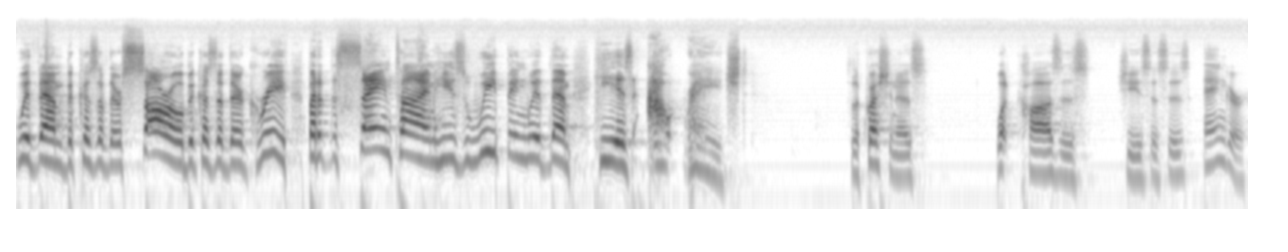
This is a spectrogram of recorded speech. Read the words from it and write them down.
with them because of their sorrow, because of their grief, but at the same time, he's weeping with them. He is outraged. So the question is what causes Jesus' anger?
